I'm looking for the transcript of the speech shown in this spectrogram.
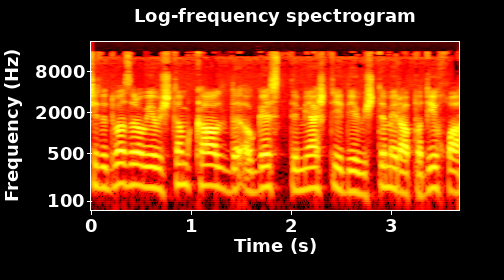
چې د دوه زره او یوویشتم کال د اګست د میاشتې د یوویشتمې راپدیخوا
